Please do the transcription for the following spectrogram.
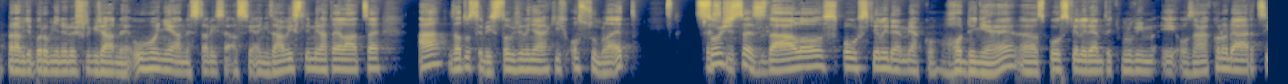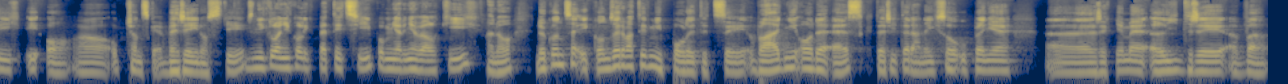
pravděpodobně nedošli k žádné úhoně a nestali se asi ani závislými na té látce. A za to si vysloužili nějakých 8 let, Což se zdálo spoustě lidem jako hodně. Eh, spoustě lidem, teď mluvím i o zákonodárcích, i o eh, občanské veřejnosti. Vzniklo několik peticí poměrně velkých. Ano, dokonce i konzervativní politici, vládní ODS, kteří teda nejsou úplně, eh, řekněme, lídři v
